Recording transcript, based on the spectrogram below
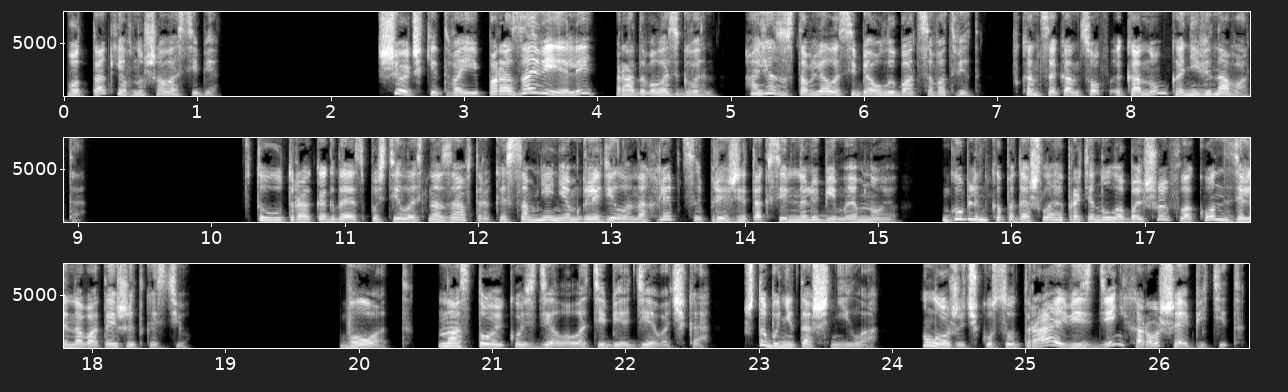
Вот так я внушала себе. «Щечки твои порозовели», — радовалась Гвен, а я заставляла себя улыбаться в ответ. В конце концов, экономка не виновата. В то утро, когда я спустилась на завтрак и с сомнением глядела на хлебцы, прежде так сильно любимые мною, гоблинка подошла и протянула большой флакон с зеленоватой жидкостью. «Вот, Настойку сделала тебе девочка, чтобы не тошнило. Ложечку с утра и весь день хороший аппетит».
